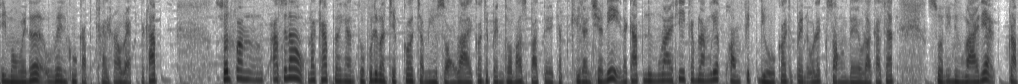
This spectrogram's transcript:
ติโมเวเนอร์เล่นคู่กับไคฮาวเวตนะครับส่วนฝั่งอาร์เซนอลนะครับรายงานตัวผู้เล่นบาดเจ็บก็จะมีอยู่ 2 ราย ก็จะเป็นโทมัสปาเตกับคิรันเชียนี่นะครับหนึ่งรายที่กำลังเรียกความฟิตอยู่ ก็จะเป็นโอเล็กซองเดลลากาเซตส่วนอีกหนึ่งรายเนี่ยกลับ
